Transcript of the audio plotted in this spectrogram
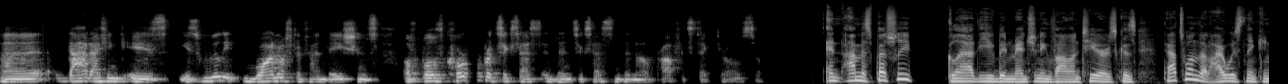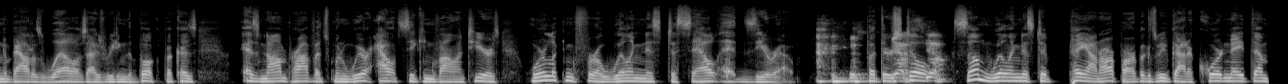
uh, that I think is is really one of the foundations of both corporate success and then success in the nonprofit sector also. And I'm especially glad that you've been mentioning volunteers because that's one that I was thinking about as well as I was reading the book because as nonprofits, when we're out seeking volunteers, we're looking for a willingness to sell at zero. but there's yes, still yeah. some willingness to pay on our part because we've got to coordinate them,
